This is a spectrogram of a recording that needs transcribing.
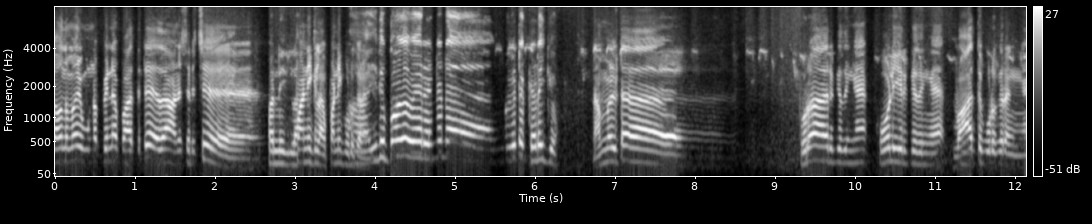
தகுந்த மாதிரி முன்ன பின்ன பார்த்துட்டு ஏதாவது அனுசரிச்சு பண்ணிக்கலாம். பண்ணிக்கலாம் பண்ணி கொடுக்குறேன். இது போக வேற என்னென்ன உங்ககிட்ட கிடைக்கும்? நம்மள்கிட்ட புறா இருக்குதுங்க கோழி இருக்குதுங்க வாத்து கொடுக்குறேங்க.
